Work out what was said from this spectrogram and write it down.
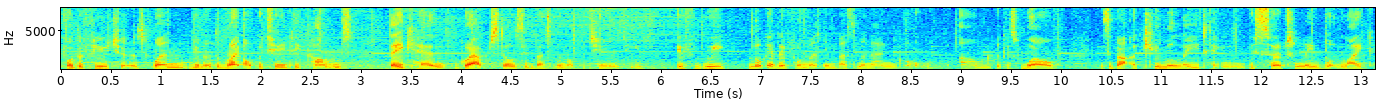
for the futures when you know the right opportunity comes, they can grab those investment opportunities. If we look at it from an investment angle, um, because wealth is about accumulating, we certainly would like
